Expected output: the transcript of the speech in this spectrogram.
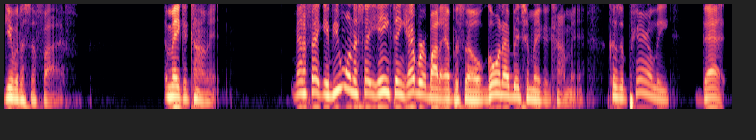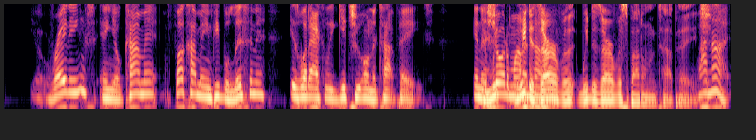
Give it us a five. And make a comment. Matter of fact, if you want to say anything ever about an episode, go on that bitch and make a comment. Because apparently that ratings and your comment, fuck how many people listening, is what actually gets you on the top page in a And we- short amount we of time. deserve a, we deserve a spot on the top page. Why not?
